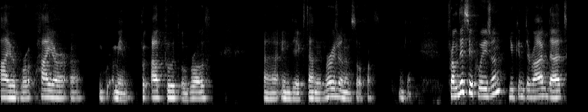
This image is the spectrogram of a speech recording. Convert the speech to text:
higher, higher, uh, I mean, output or growth uh, in the extended version and so forth. Okay. From this equation, you can derive that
